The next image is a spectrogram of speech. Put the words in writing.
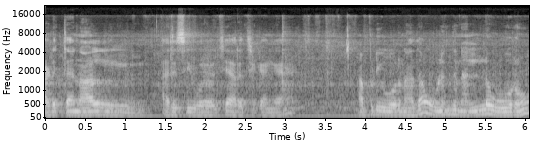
அடுத்த நாள் அரிசி ஊற வச்சு அரைச்சிக்கோங்க. அப்படி ஊறினா தான் உளுந்து நல்லா ஊறும்.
